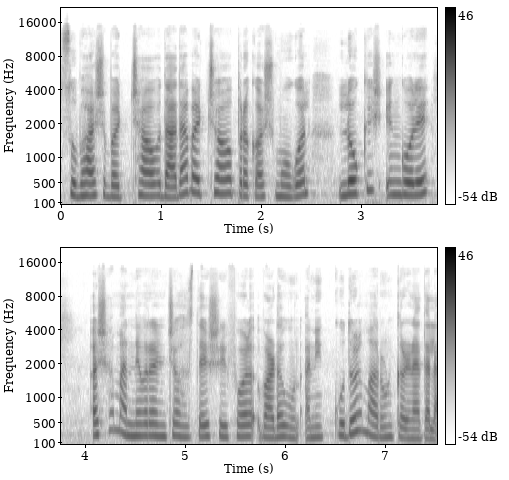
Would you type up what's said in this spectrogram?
सुभाष बच्छाव दादा बच्छाव प्रकाश मोगल लोकेश इंगोले अशा मान्यवरांच्या हस्ते श्रीफळ वाढवून आणि कुदळ मारून करण्यात आला.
